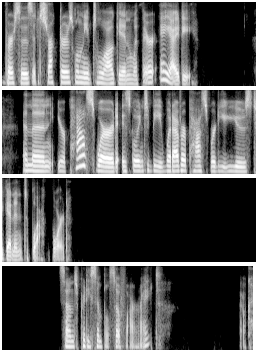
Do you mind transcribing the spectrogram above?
versus instructors will need to log in with their AID. And then your password is going to be whatever password you use to get into Blackboard. Sounds pretty simple so far, right? Okay.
